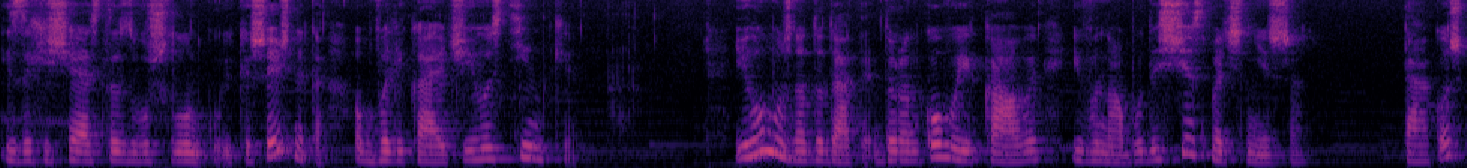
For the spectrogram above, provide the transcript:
і захищає слизову шлунку і кишечника, обволікаючи його стінки. Його можна додати до ранкової кави, і вона буде ще смачніша. Також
